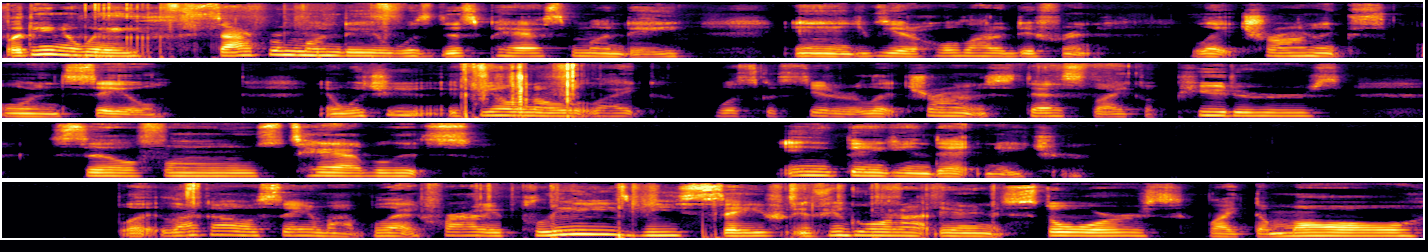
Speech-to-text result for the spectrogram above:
But anyway, Cyber Monday was this past Monday, and you get a whole lot of different electronics on sale. And what you, if you don't know, like what's considered electronics, that's like computers, cell phones, tablets, anything in that nature. But like I was saying about Black Friday, please be safe if you're going out there in the stores like the mall,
